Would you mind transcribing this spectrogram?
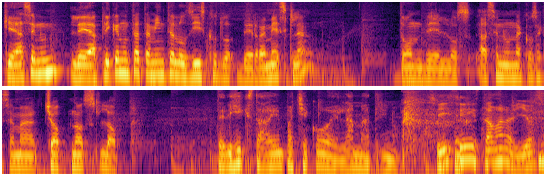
que hacen un, le aplican un tratamiento a los discos de remezcla, donde los hacen una cosa que se llama chop not slop. Te dije que estaba bien Pacheco el ama, Trino. Sí, sí, está maravilloso.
